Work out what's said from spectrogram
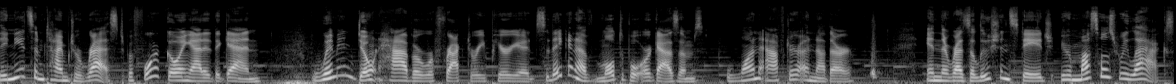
They need some time to rest before going at it again. Women don't have a refractory period, so they can have multiple orgasms, one after another. In the resolution stage, your muscles relax,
